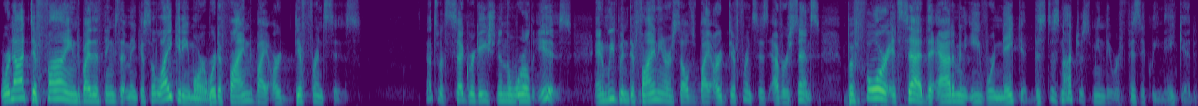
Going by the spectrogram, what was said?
We're not defined by the things that make us alike anymore. We're defined by our differences. That's what segregation in the world is. And we've been defining ourselves by our differences ever since. Before it said that Adam and Eve were naked, this does not just mean they were physically naked.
